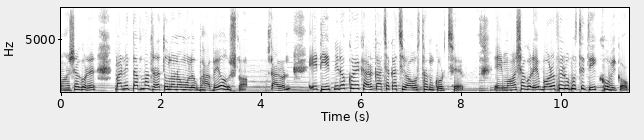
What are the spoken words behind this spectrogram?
মহাসাগরের পানির তাপমাত্রা তুলনামূলকভাবে উষ্ণ। কারণ এটি নিরক্ষরেখার কাছাকাছি অবস্থান করছে। এই মহাসাগরে বরফের উপস্থিতি খুবই কম।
